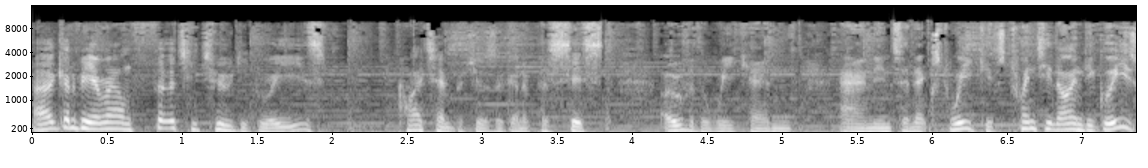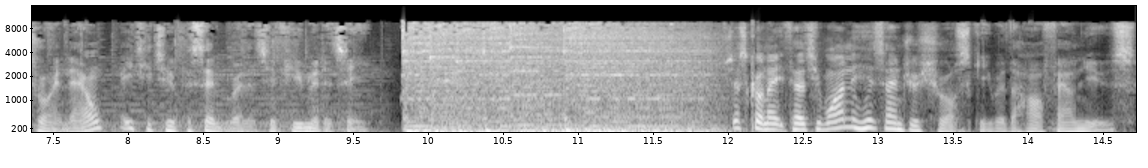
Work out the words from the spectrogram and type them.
uh, going to be around 32 degrees. High temperatures are going to persist over the weekend and into next week. It's 29 degrees right now, 82% relative humidity. Just gone 8.31, here's Andrew Shorosky with the Half Hour News.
